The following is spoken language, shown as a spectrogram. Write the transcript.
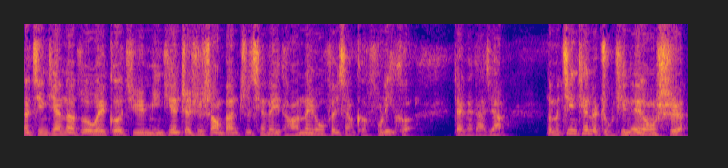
那今天呢，作为格局明天正式上班之前的一堂内容分享课福利课，带给大家。那么今天的主题内容是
